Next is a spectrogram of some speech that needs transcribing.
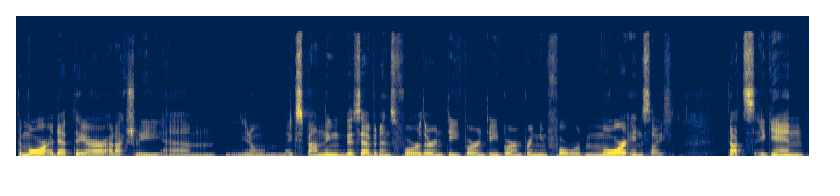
the more adept they are at actually, um, you know, expanding this evidence further and deeper and deeper and bringing forward more insight. That's again,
